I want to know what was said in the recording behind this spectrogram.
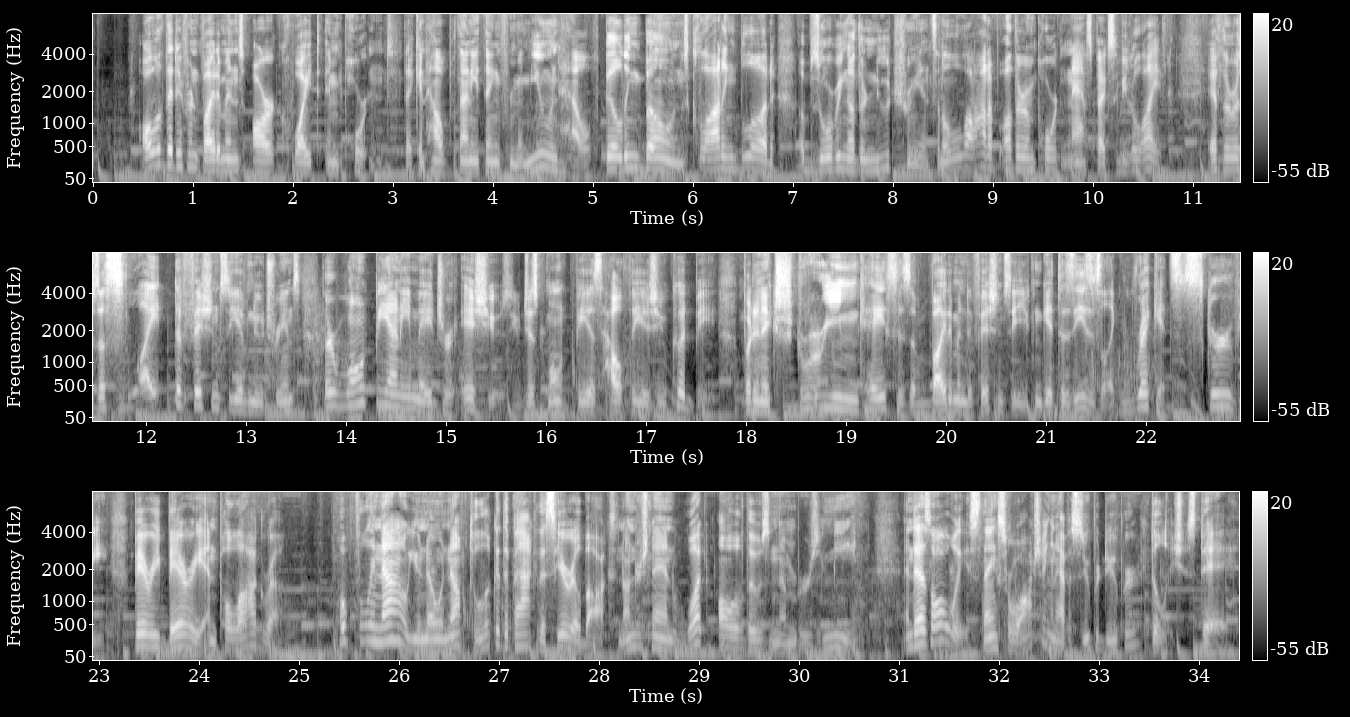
All of the different vitamins are quite important. They can help with anything from immune health, building bones, clotting blood, absorbing other nutrients, and a lot of other important aspects of your life. If there is a slight deficiency of nutrients, there won't be any major issues. You just won't be as healthy as you could be. But in extreme cases of vitamin deficiency, you can get diseases like rickets, scurvy, beriberi, and pellagra. Hopefully now you know enough to look at the back of the cereal box and understand what all of those numbers mean. And as always, thanks for watching and have a super duper delicious day.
